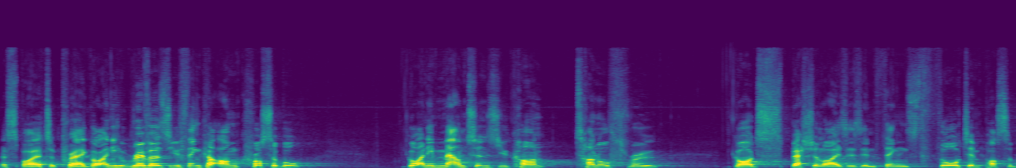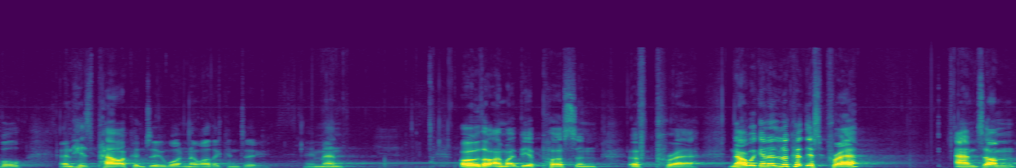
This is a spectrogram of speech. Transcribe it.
aspire to prayer. Got any rivers you think are uncrossable? Got any mountains you can't tunnel through? God specializes in things thought impossible, and his power can do what no other can do. Amen? Oh, that I might be a person of prayer. Now we're going to look at this prayer, and um,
